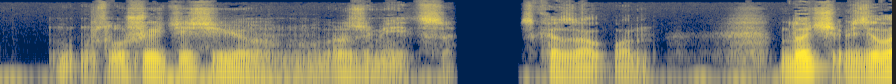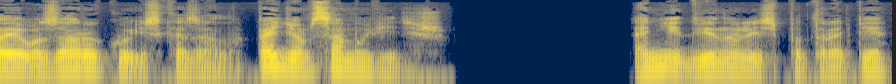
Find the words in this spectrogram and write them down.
— Слушайтесь ее, разумеется, — сказал он. Дочь взяла его за руку и сказала, — Пойдем, сам увидишь. Они двинулись по тропе,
